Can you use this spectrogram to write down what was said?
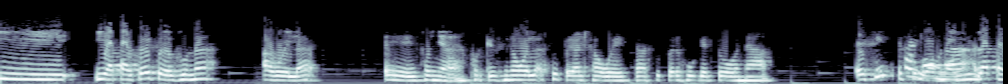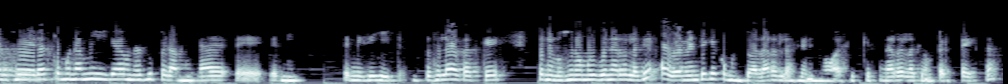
Y, aparte de todo es una abuela eh, soñada, porque es una abuela súper alcahueta, súper juguetona. Es, sí, es como una, la tercera es como una amiga, una súper amiga de, de, de mis hijitos. Entonces la verdad es que tenemos una muy buena relación. Obviamente que como en todas las relaciones, no así que es una relación perfecta.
